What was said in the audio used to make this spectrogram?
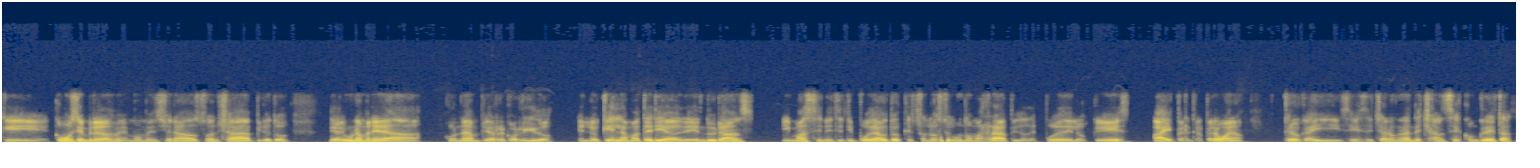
que como siempre los hemos mencionado, son ya pilotos de alguna manera con amplio recorrido en lo que es la materia de endurance y más en este tipo de autos que son los segundos más rápidos después de lo que es Hypercar. Pero bueno, creo que ahí se echaron grandes chances concretas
